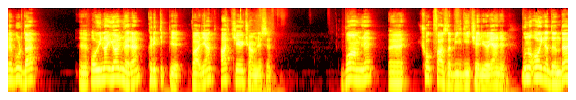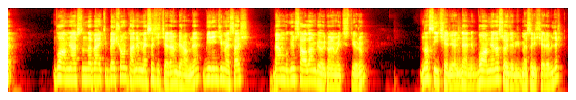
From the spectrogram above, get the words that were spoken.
ve burada e, oyuna yön veren kritik bir varyant at C3 hamlesi. Bu hamle e, çok fazla bilgi içeriyor. Yani bunu oynadığında bu hamle aslında belki 5-10 tane mesaj içeren bir hamle. Birinci mesaj ben bugün sağlam bir oyun oynamak istiyorum. Nasıl içeriyor? Yani bu hamle nasıl öyle bir mesaj içerebilir?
